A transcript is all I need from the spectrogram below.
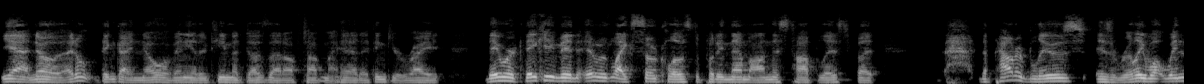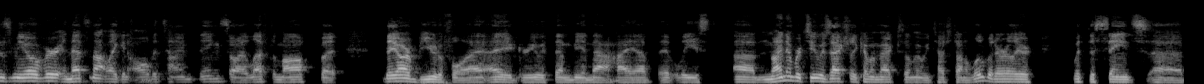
Yeah, no, I don't think I know of any other team that does that off top of my head. I think you're right. They were they came in it was like so close to putting them on this top list, but the powder blues is really what wins me over and that's not like an all the time thing, so I left them off, but they are beautiful. I, I agree with them being that high up at least. Um, my number two is actually coming back to something we touched on a little bit earlier with the Saints, uh,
